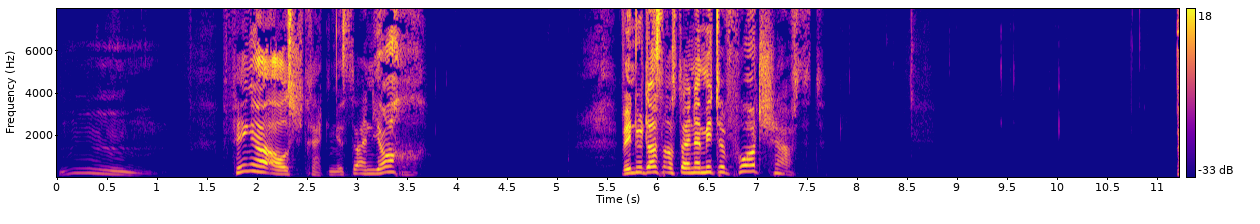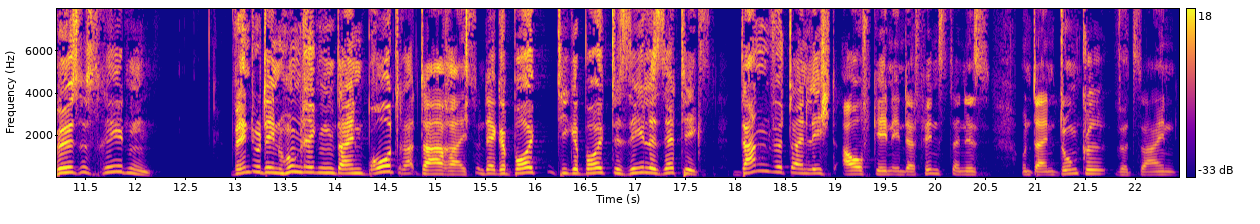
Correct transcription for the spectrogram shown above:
Hm. Finger ausstrecken ist ein Joch. Wenn du das aus deiner Mitte fortschaffst, böses Reden, wenn du den Hungrigen dein Brot darreichst und der gebeug, die gebeugte Seele sättigst, dann wird dein Licht aufgehen in der Finsternis und dein Dunkel wird sein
